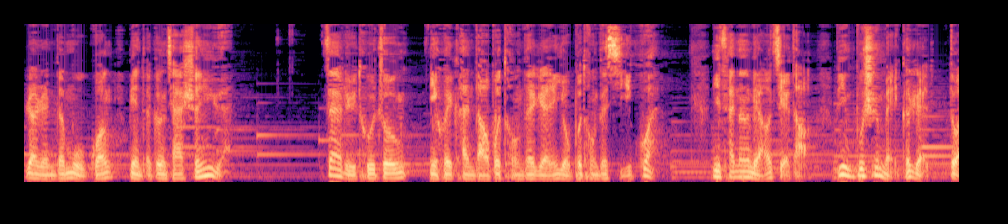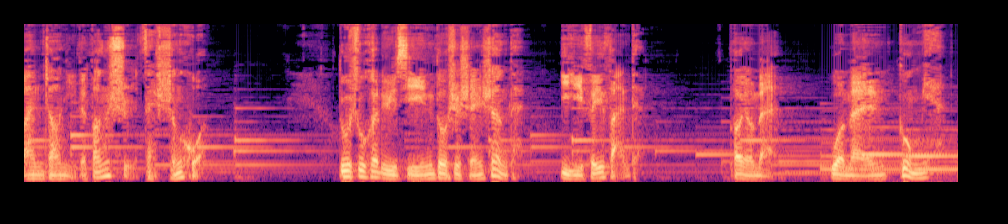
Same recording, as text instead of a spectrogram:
让人的目光变得更加深远。在旅途中，你会看到不同的人有不同的习惯。”你才能了解到，并不是每个人都按照你的方式在生活。读书和旅行都是神圣的，意义非凡的。朋友们，我们共勉。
